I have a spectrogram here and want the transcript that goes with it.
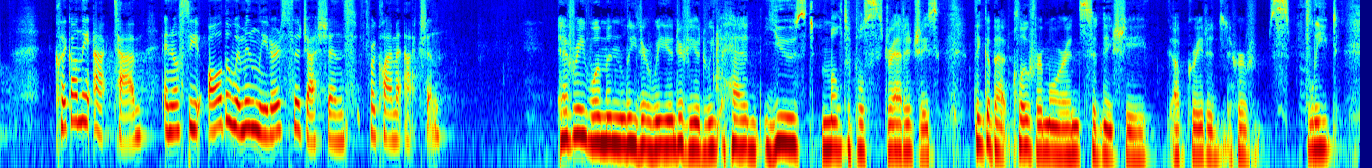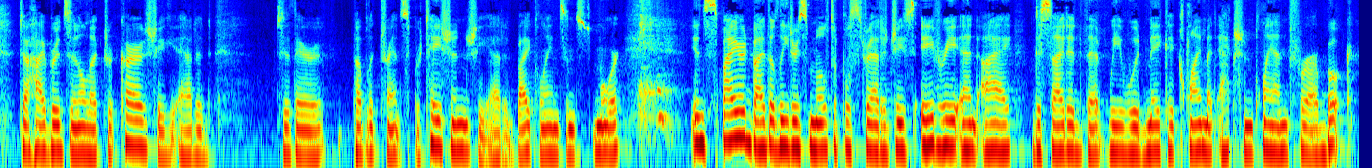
Click on the ACT tab, and you'll see all the women leaders' suggestions for climate action. Every woman leader we interviewed we had used multiple strategies. Think about Clover Moore in Sydney. She upgraded her fleet to hybrids and electric cars. She added to their public transportation. She added bike lanes and more. Inspired by the leader's multiple strategies, Avery and I decided that we would make a climate action plan for our book.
